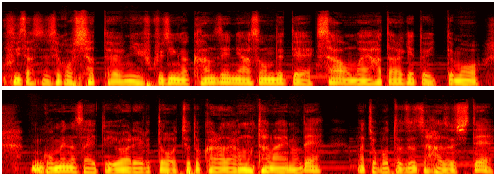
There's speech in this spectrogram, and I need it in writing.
藤田先生がおっしゃったように、副腎が完全に遊んでて、さあお前働けと言っても、ごめんなさいと言われると、ちょっと体が持たないので、まあ、ちょこっとずつ外して、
